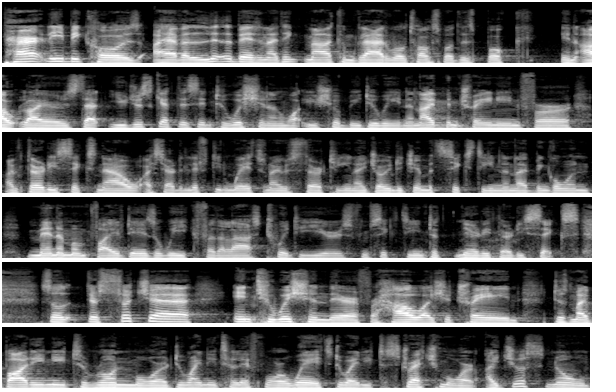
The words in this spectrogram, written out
partly because I have a little bit, and I think Malcolm Gladwell talks about this book in outliers that you just get this intuition on what you should be doing. And I've been mm. training for, I'm 36 now. I started lifting weights when I was 13. I joined a gym at 16 and I've been going minimum five days a week for the last 20 years from 16 to nearly 36. So there's such a intuition there for how I should train. Does my body need to run more? Do I need to lift more weights? Do I need to stretch more? I just know.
